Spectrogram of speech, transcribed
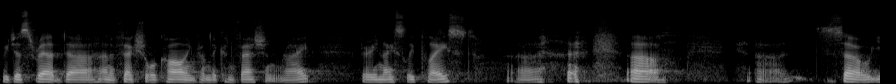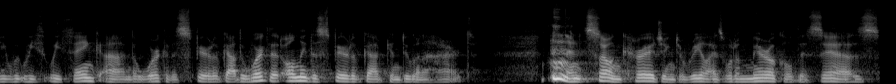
We just read uh, an effectual calling from the confession, right? Very nicely placed. Uh, uh, uh so you, we, we think on the work of the Spirit of God, the work that only the Spirit of God can do in a heart. and it's so encouraging to realize what a miracle this is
